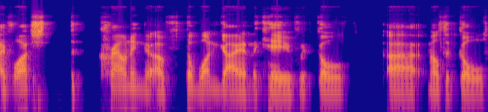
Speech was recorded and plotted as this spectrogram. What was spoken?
I've watched the crowning of the one guy in the cave with gold uh, melted gold.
